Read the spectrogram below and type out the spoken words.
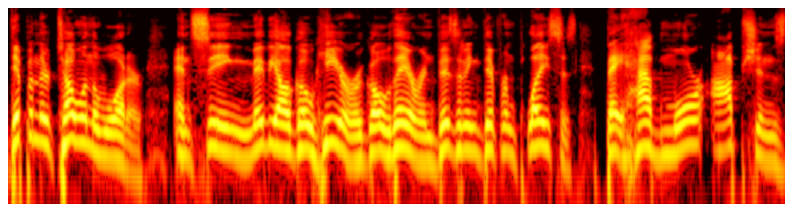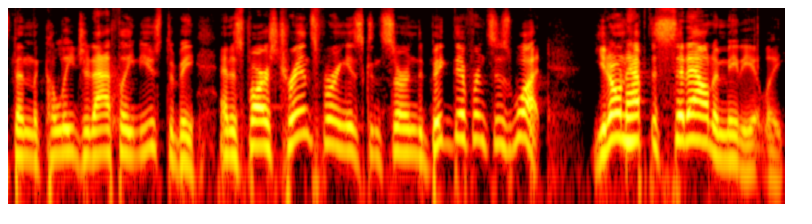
dipping their toe in the water and seeing maybe I'll go here or go there and visiting different places. They have more options than the collegiate athlete used to be. And as far as transferring is concerned, the big difference is what? You don't have to sit out immediately,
